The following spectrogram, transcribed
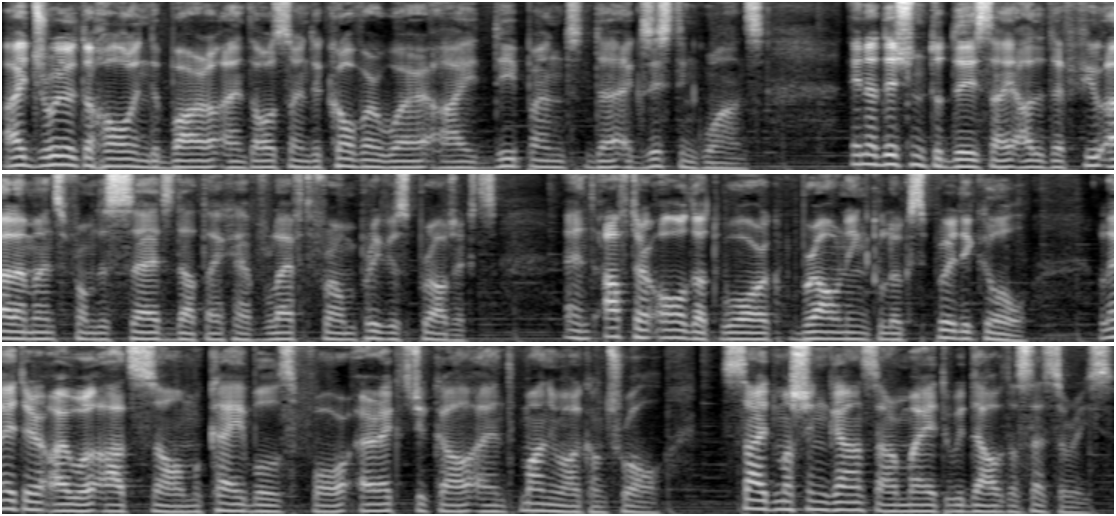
I drilled a hole in the barrel and also in the cover where I deepened the existing ones. In addition to this I added a few elements from the sets that I have left from previous projects and after all that work Browning looks pretty cool. Later I will add some cables for electrical and manual control. Side machine guns are made without accessories.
